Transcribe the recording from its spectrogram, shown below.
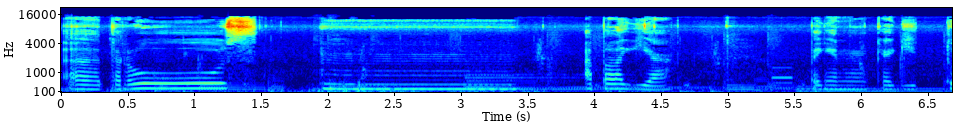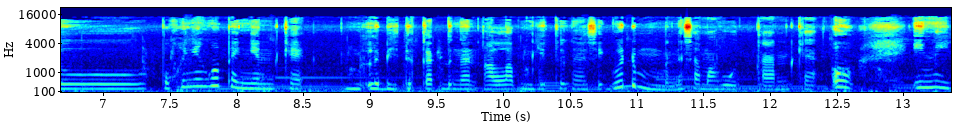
Uh, terus hmm, apa lagi ya pengen kayak gitu. Pokoknya gue pengen kayak lebih dekat dengan alam gitu gak sih? Gue demen sama hutan kayak oh ini.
